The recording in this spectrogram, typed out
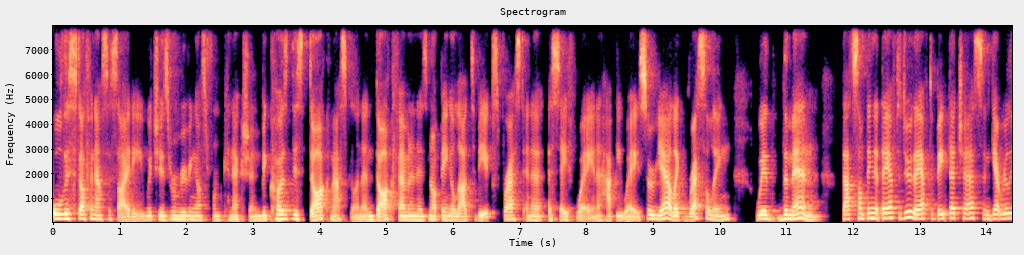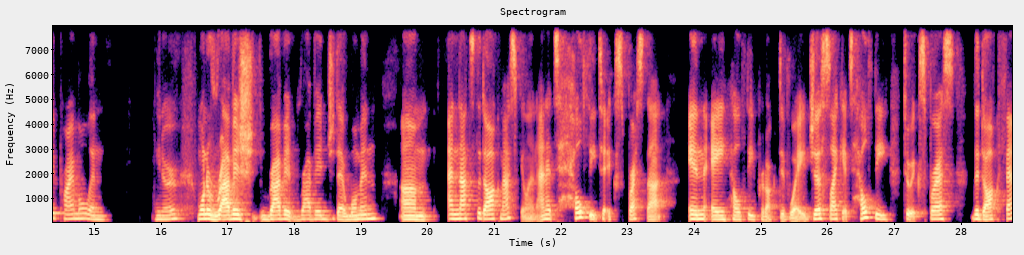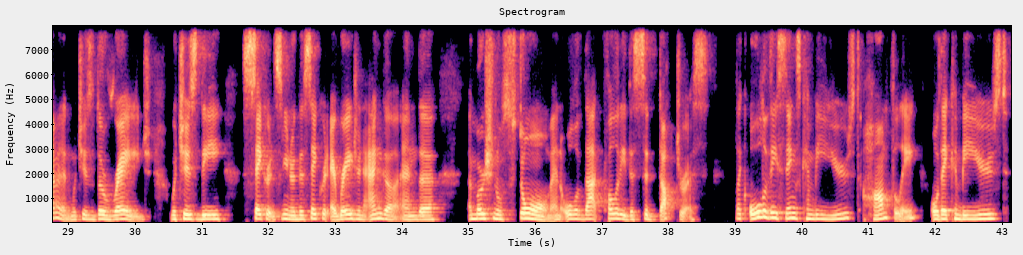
all this stuff in our society, which is removing us from connection because this dark masculine and dark feminine is not being allowed to be expressed in a, a safe way, in a happy way. So, yeah, like wrestling with the men, that's something that they have to do. They have to beat their chests and get really primal and, you know, want to ravish, ravage, ravage their woman. Um, and that's the dark masculine. And it's healthy to express that in a healthy, productive way, just like it's healthy to express the dark feminine, which is the rage, which is the sacred, you know, the sacred rage and anger and the emotional storm and all of that quality, the seductress. Like all of these things can be used harmfully or they can be used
